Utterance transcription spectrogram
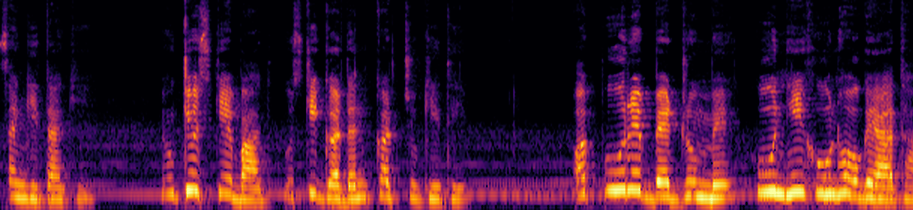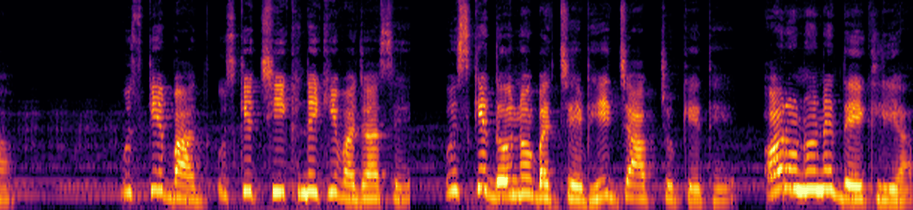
संगीता की, क्योंकि उसके बाद उसकी गर्दन कट चुकी थी और पूरे बेडरूम में खून ही खून हो गया था। उसके बाद उसके चीखने की वजह से उसके दोनों बच्चे भी जाग चुके थे और उन्होंने देख लिया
